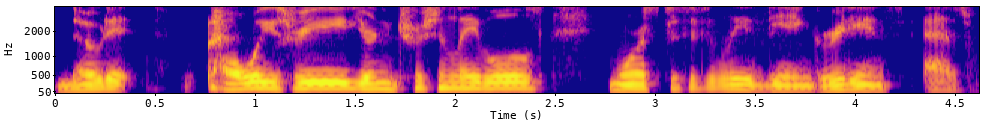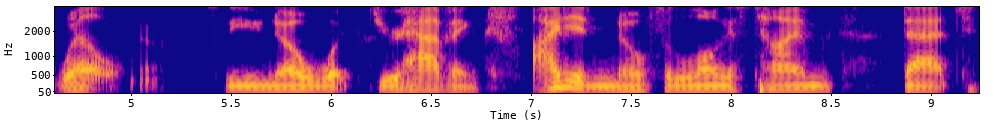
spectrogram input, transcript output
Note it. Always read your nutrition labels, more specifically the ingredients as well, Yeah. so you know what you're having. I didn't know for the longest time that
